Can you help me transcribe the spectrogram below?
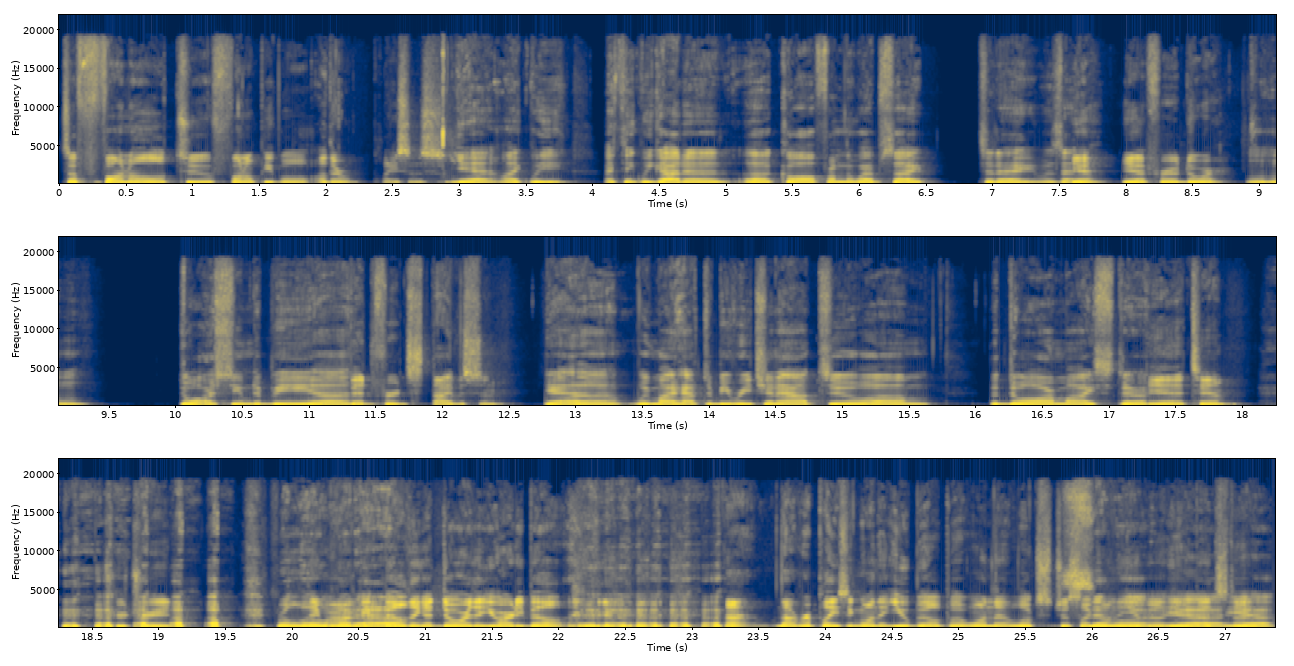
It's a funnel to funnel people other places. Yeah, like we, I think we got a, a call from the website today. Was that? Yeah, yeah, for a door. Mm-hmm. Doors seem to be. Uh, Bedford Stuyvesant. yeah, uh, we might have to be reaching out to um, the Doormeister Yeah, Tim. True trade. for a little bit be help. building a door that you already built, not not replacing one that you built, but one that looks just like one that you built. Yeah, Bed-Stuy. yeah.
